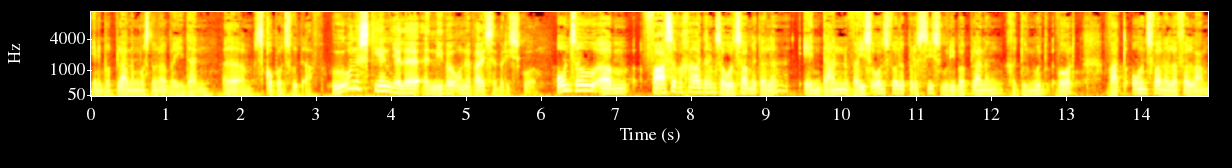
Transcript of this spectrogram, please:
en die beplanning mos nou naby dan uh, skop ons goed af. Hoe ondersteun julle 'n nuwe onderwyser by die skool? Ons sou ehm um, fasevergaderings hou ons saam met hulle en dan wys ons vir hulle presies hoe die beplanning gedoen moet word wat ons van hulle verlang.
